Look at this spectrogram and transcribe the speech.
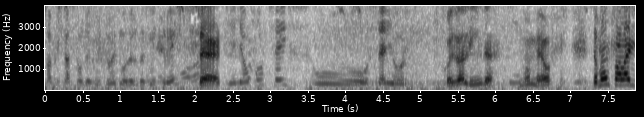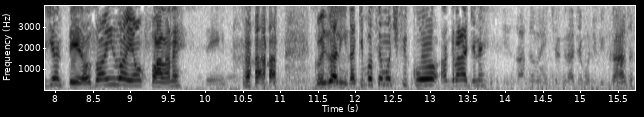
fabricação 2002, modelo 2003. Certo. E ele é 1.6, o série ouro. Coisa linda. No mel, filho. Então vamos falar de dianteira. É o zoinho zoião que fala, né? Sempre. Coisa linda. Aqui você modificou a grade, né? Exatamente, a grade é modificada,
